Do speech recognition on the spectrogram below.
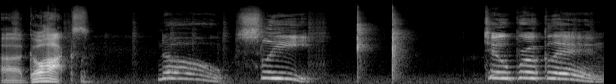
Uh, go Hawks! No, sleep. To Brooklyn.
